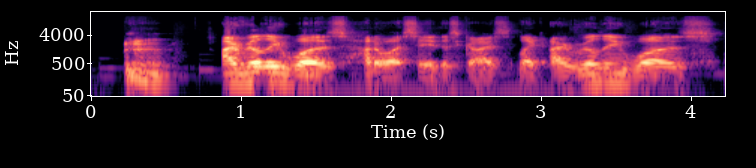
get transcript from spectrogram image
i really was how do i say this guys? Like i really was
